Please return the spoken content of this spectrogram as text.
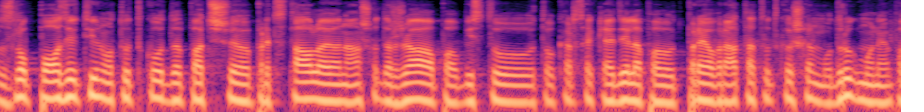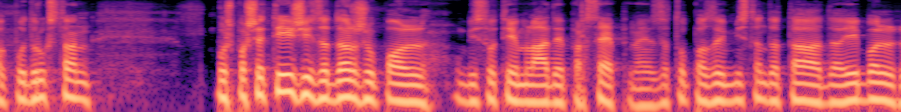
zelo pozitivno, tudi tako, da pač eh, predstavljajo našo državo, pa v bistvu to, kar se kle dela, pa odprejo vrata tudi kakšnemu drugemu, ne, ampak po drugi strani boš pa še težje zadržal pol v bistvu te mlade presepne. Zato pa zdaj mislim, da ta da je bolj.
